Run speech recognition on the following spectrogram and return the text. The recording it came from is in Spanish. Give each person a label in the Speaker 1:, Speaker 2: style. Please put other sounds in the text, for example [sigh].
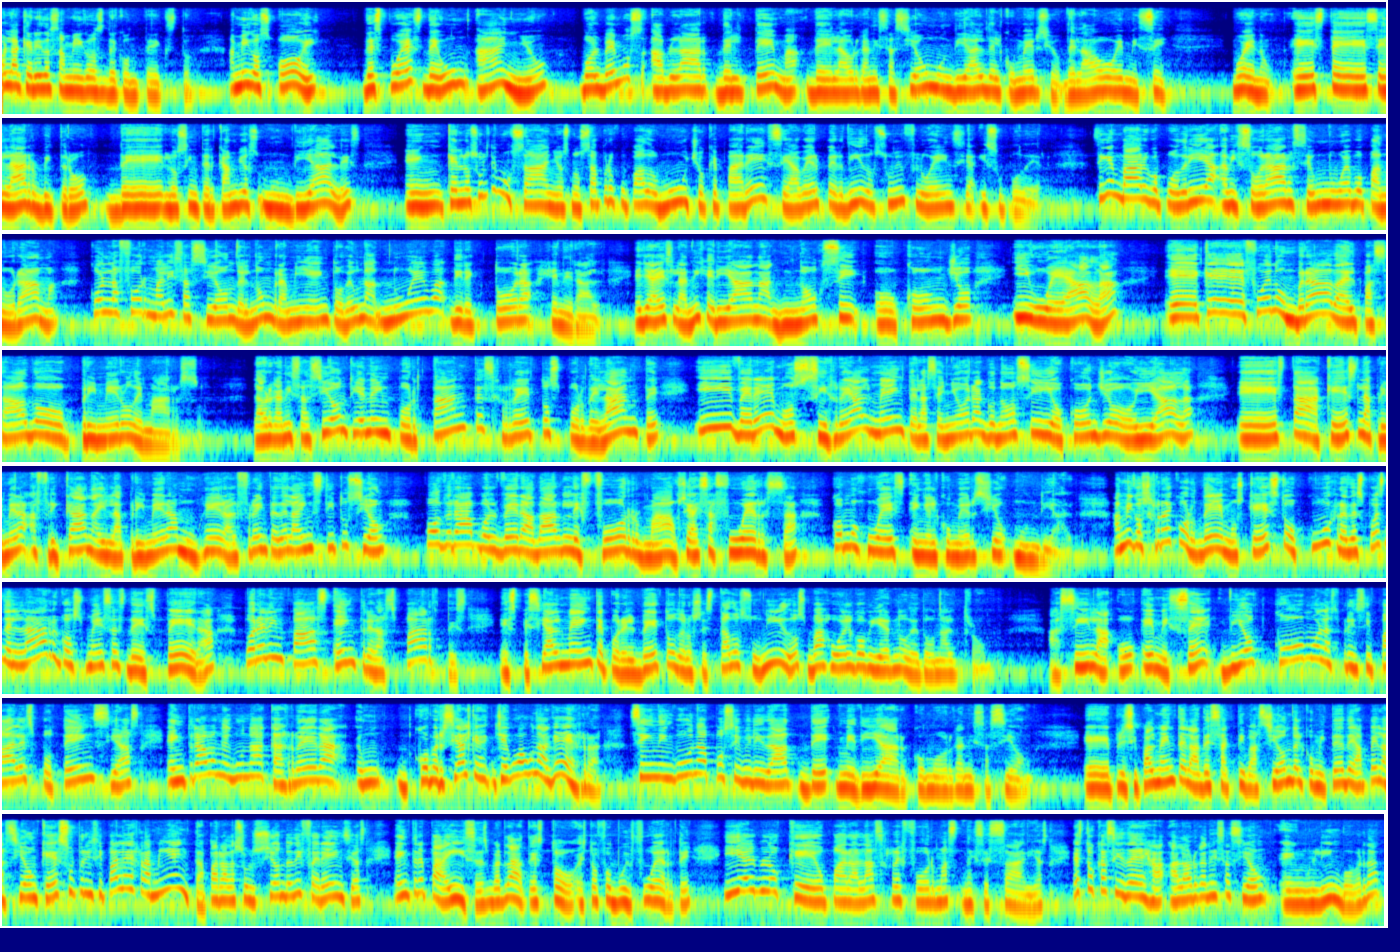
Speaker 1: Hola queridos amigos de Contexto. Amigos, hoy, después de un año, volvemos a hablar del tema de la Organización Mundial del Comercio, de la OMC. Bueno, este es el árbitro de los intercambios mundiales en que en los últimos años nos ha preocupado mucho que parece haber perdido su influencia y su poder. Sin embargo, podría avisorarse un nuevo panorama con la formalización del nombramiento de una nueva directora general. Ella es la nigeriana Gnosi Okonjo Iweala, eh, que fue nombrada el pasado primero de marzo. La organización tiene importantes retos por delante y veremos si realmente la señora Gnosi Okonjo Iweala, eh, esta que es la primera africana y la primera mujer al frente de la institución, podrá volver a darle forma, o sea, esa fuerza como juez en el comercio mundial. Amigos, recordemos que esto ocurre después de largos meses de espera por el impas entre las partes, especialmente por el veto de los Estados Unidos bajo el gobierno de Donald Trump. Así la OMC vio cómo las principales potencias entraban en una carrera comercial que llegó a una guerra sin ninguna posibilidad de mediar como organización. Eh, principalmente la desactivación del comité de apelación, que es su principal herramienta para la solución de diferencias entre países, ¿verdad? Esto, esto fue muy fuerte. Y el bloqueo para las reformas necesarias. Esto casi deja a la organización en un limbo, ¿verdad?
